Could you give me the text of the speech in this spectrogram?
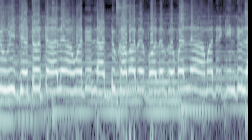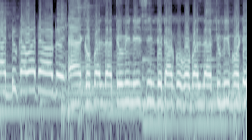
তুমি যেত তাহলে আমাদের লাড্ডু খাওয়াবে। বলো গোপাল দা আমাদের কিন্তু লাড্ডু খাওয়াতে হবে। হ্যাঁ গোপাল দা তুমি নিশ্চিন্তে থাকো গোপাল দা তুমি ভোটে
